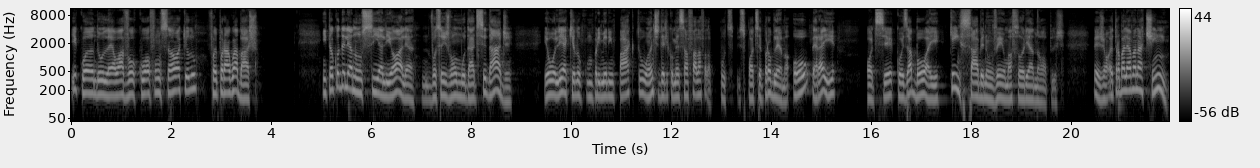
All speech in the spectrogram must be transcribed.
E quando o Léo avocou a função, aquilo foi por água abaixo. Então, quando ele anuncia ali, olha, vocês vão mudar de cidade, eu olhei aquilo com um primeiro impacto antes dele começar a falar, falar, putz, isso pode ser problema. Ou, peraí, pode ser coisa boa aí. Quem sabe não vem uma Florianópolis? Vejam, eu trabalhava na TIM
